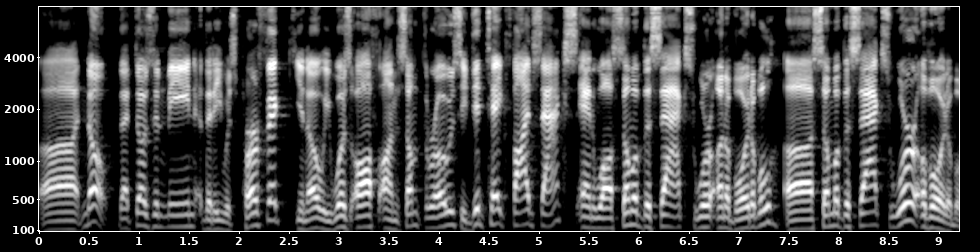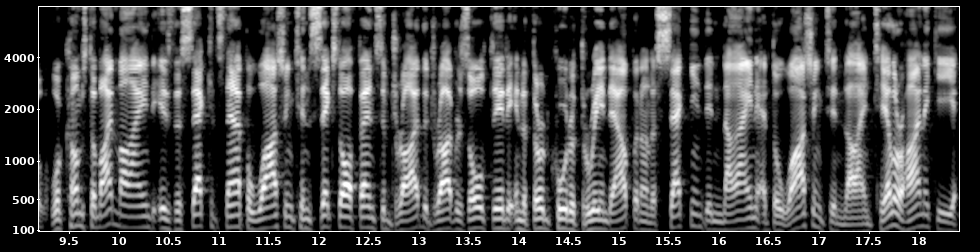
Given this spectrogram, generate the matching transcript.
Uh, no, that doesn't mean that he was perfect. You know, he was off on some throws. He did take five sacks, and while some of the sacks were unavoidable, uh, some of the sacks were avoidable. What comes to my mind is the second snap of Washington's sixth offensive drive. The drive resulted in a third quarter three and out, but on a second and nine at the Washington nine, Taylor Heinicke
